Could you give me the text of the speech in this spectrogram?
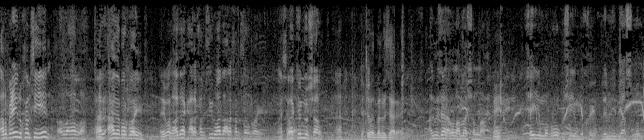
40 و50 الله الله. هذا- ب 40 أيوه. وهذاك على 50 وهذا على 45 ما شاء الله. لكنه شرط ها؟ ياخذ بالمزارع يعني. المزارع والله ما شاء الله. إيه. شيء مبروك وشيء بخير. للي بيصمل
